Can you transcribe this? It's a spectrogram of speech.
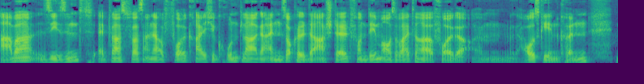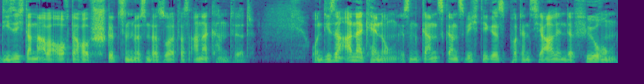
Aber sie sind etwas, was eine erfolgreiche Grundlage, einen Sockel darstellt, von dem aus weitere Erfolge ähm, ausgehen können, die sich dann aber auch darauf stützen müssen, dass so etwas anerkannt wird. Und diese Anerkennung ist ein ganz, ganz wichtiges Potenzial in der Führung.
